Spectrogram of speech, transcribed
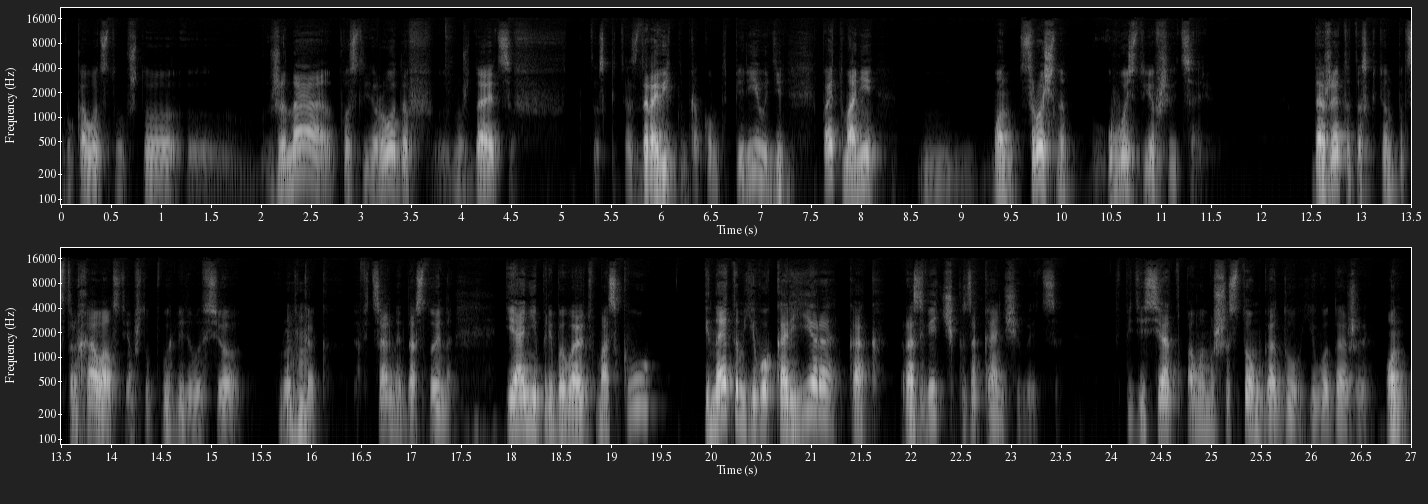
руководству, что э, жена после родов нуждается в так сказать, оздоровительном каком-то периоде. Поэтому они, он срочно увозит ее в Швейцарию. Даже это, так сказать, он подстраховал с тем, чтобы выглядело все вроде угу. как официально и достойно. И они прибывают в Москву, и на этом его карьера как разведчика заканчивается. В 50, по-моему, шестом году его даже, он,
